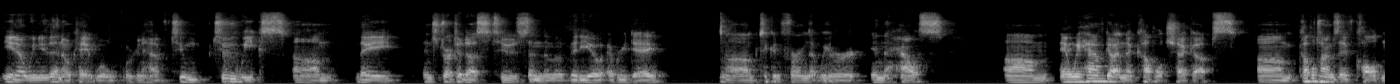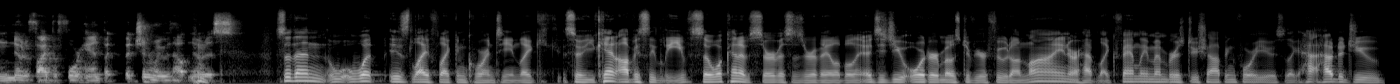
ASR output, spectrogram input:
you know we knew then okay well we're going to have two two weeks. Um, they instructed us to send them a video every day um, to confirm that we were in the house. Um, and we have gotten a couple checkups. Um, a couple times they've called and notified beforehand but but generally without hmm. notice so then, what is life like in quarantine? Like, so you can't obviously leave. So what kind of services are available? Uh, did you order most of your food online, or have like family members do shopping for you? So like, how, how did you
